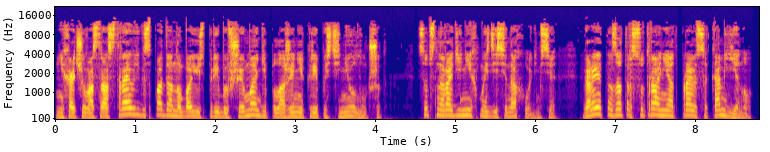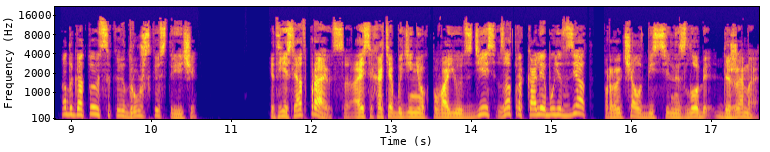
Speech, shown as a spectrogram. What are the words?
Не хочу вас расстраивать, господа, но, боюсь, прибывшие маги положение крепости не улучшат. Собственно, ради них мы здесь и находимся. Вероятно, завтра с утра они отправятся к Амьену. Надо готовиться к их дружеской встрече. Это если отправятся, а если хотя бы денек повоюют здесь, завтра Кале будет взят, прорычал в бессильной злобе Дежаме.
